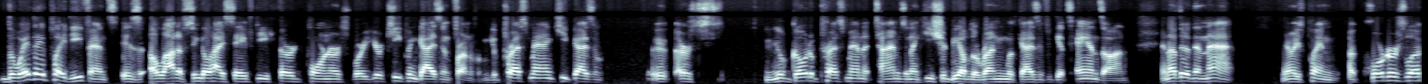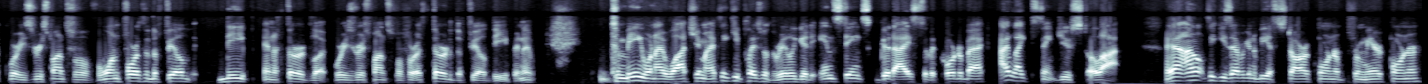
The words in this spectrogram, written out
the way they play defense is a lot of single high safety, third corners, where you're keeping guys in front of them. You press man, keep guys in, uh, or you'll go to press man at times, and he should be able to run with guys if he gets hands on. And other than that, you know, he's playing a quarters look where he's responsible for one fourth of the field deep, and a third look where he's responsible for a third of the field deep. And it, to me, when I watch him, I think he plays with really good instincts, good eyes to the quarterback. I like St-Juste a lot. And I don't think he's ever going to be a star corner, premier corner.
